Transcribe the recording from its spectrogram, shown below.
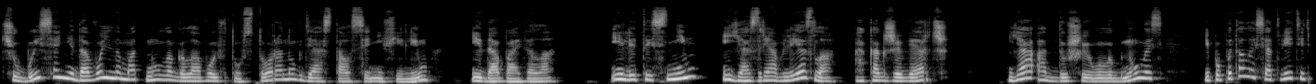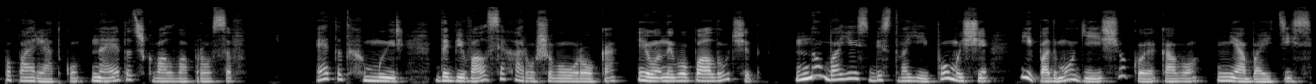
Чубыся недовольно мотнула головой в ту сторону, где остался Нефилим, и добавила. «Или ты с ним, и я зря влезла? А как же Вердж?» Я от души улыбнулась и попыталась ответить по порядку на этот шквал вопросов. Этот хмырь добивался хорошего урока, и он его получит. Но, боюсь, без твоей помощи и подмоги еще кое-кого не обойтись.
